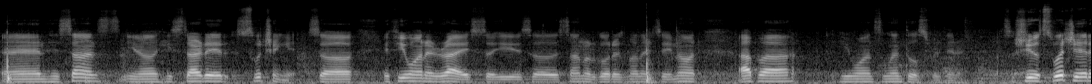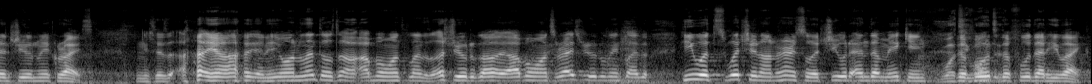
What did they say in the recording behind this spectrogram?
and his sons, you know, he started switching it. So if he wanted rice, so he, so the son would go to his mother and say, you know what, Abba, he wants lentils for dinner. So she would switch it, and she would make rice. And he says, ah, yeah, and he wants lentils. Oh, Abba wants lentils. Oh, she would go. Abba wants rice. She would make lentils. He would switch it on her so that she would end up making What the food, wanted. the food that he liked.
